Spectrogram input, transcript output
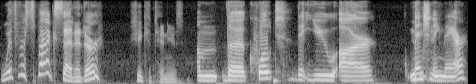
With respect, Senator. She continues. um, the quote that you are mentioning there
